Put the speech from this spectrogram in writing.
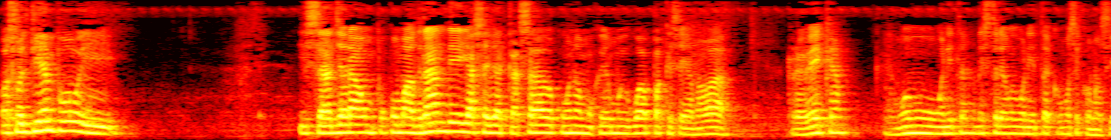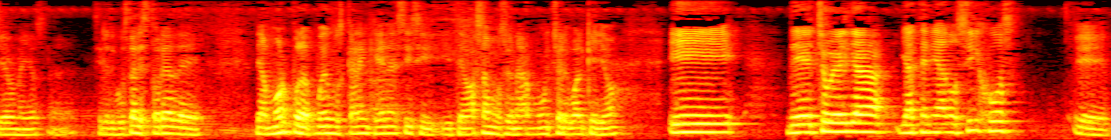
pasó el tiempo y Isaac ya era un poco más grande, ya se había casado con una mujer muy guapa que se llamaba Rebeca. Muy, muy bonita, una historia muy bonita, cómo se conocieron ellos. Eh, si les gusta la historia de, de amor, pues la puedes buscar en Génesis y, te vas a emocionar mucho, al igual que yo. Y de hecho, ella ya tenía dos hijos. Eh,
